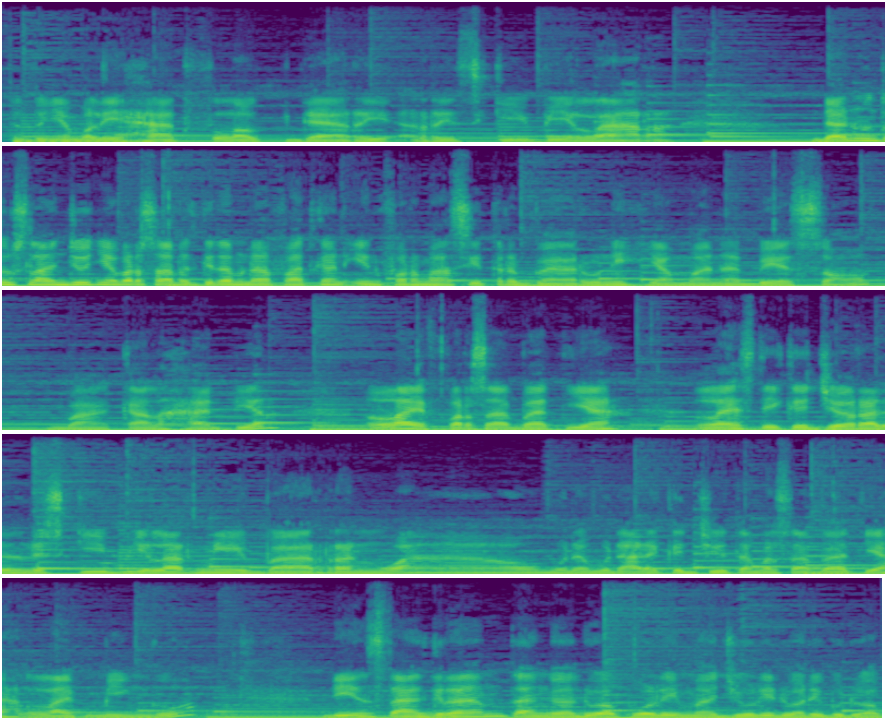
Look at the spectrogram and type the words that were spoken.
Tentunya melihat vlog dari Rizky Bilar. Dan untuk selanjutnya persahabat kita mendapatkan informasi terbaru nih Yang mana besok bakal hadir live persahabat ya. Lesti Kejora dan Rizky Bilar nih bareng. Wow mudah-mudahan ada kejutan persahabat ya live minggu di Instagram tanggal 25 Juli 2021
